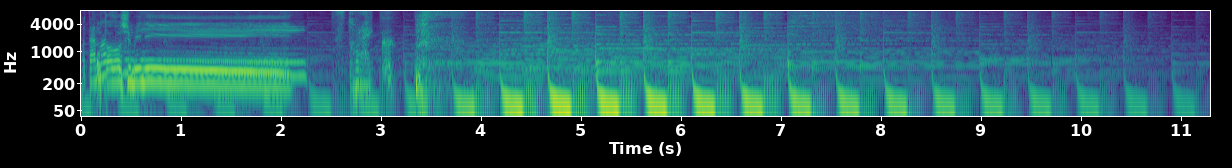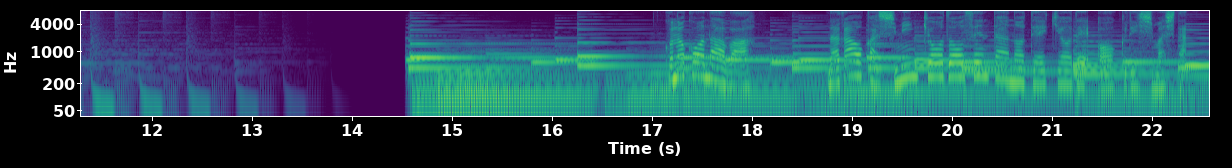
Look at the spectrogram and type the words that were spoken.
お楽しみにーは長岡市民共同センターの提供でお送りしました。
